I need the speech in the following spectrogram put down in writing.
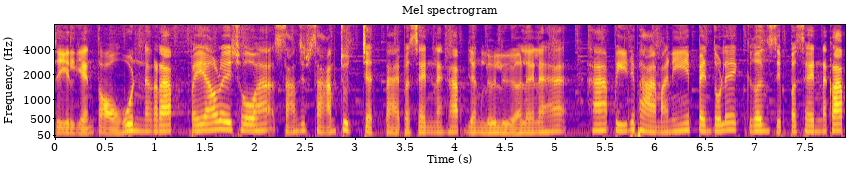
4 เหรียญต่อหุ้นนะครับไปเอาเรโชฮะ33.78%นะครับ ยังเหลือ ๆ เลยนะฮะ 5 ปีที่ผ่านมานี้เป็นตัวเลขเกิน 10%นะครับ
